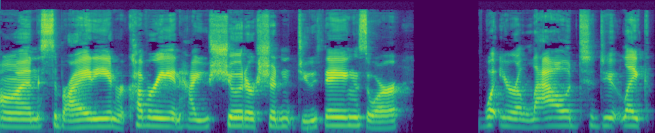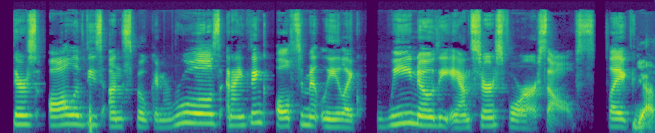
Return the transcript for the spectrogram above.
on sobriety and recovery and how you should or shouldn't do things or what you're allowed to do. Like there's all of these unspoken rules and I think ultimately like we know the answers for ourselves. Like yeah.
